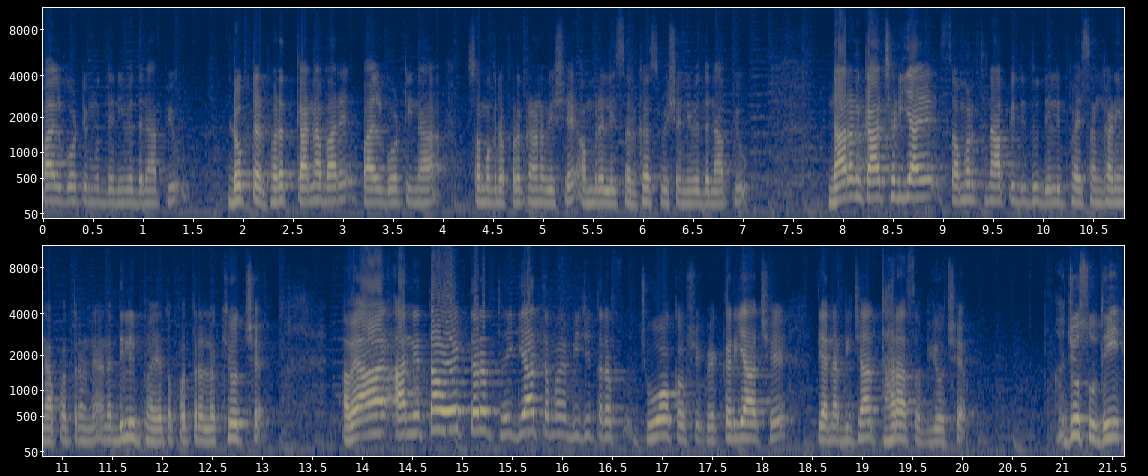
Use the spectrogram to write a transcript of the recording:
પાયલ ગોટી મુદ્દે નિવેદન આપ્યું. ડૉક્ટર ભરત કાનાબારે પાયલ ગોટીના સમગ્ર પ્રકરણ વિશે, અમરેલી સરઘસ વિશે નિવેદન આપ્યું. નારણ કાછડિયાએ સમર્થન આપી દીધું દિલીપભાઈ સંઘાણીના પત્રને અને દિલીપભાઈએ તો પત્ર લખ્યો જ છે. હવે આ આ નેતાઓ એક તરફ થઈ ગયા, તમે બીજી તરફ જુઓ, કૌશિક વેકરિયા છે, ત્યાંના બીજા ધારાસભ્યો છે. હજુ સુધી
